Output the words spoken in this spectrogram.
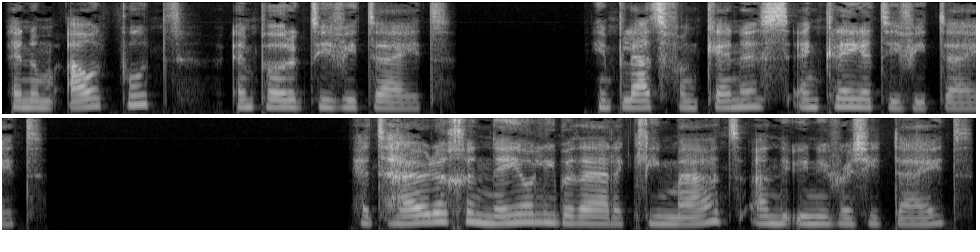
En om output en productiviteit, in plaats van kennis en creativiteit. Het huidige neoliberale klimaat aan de universiteit,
